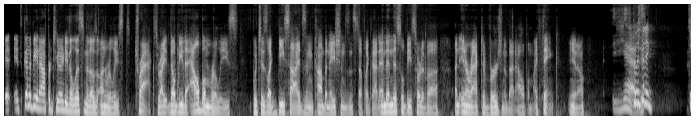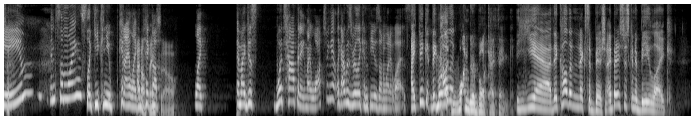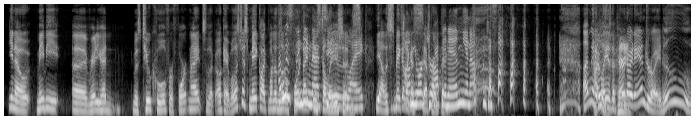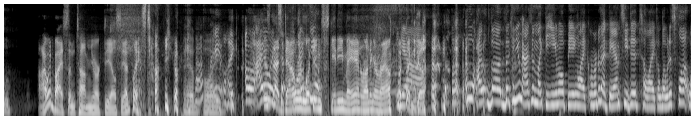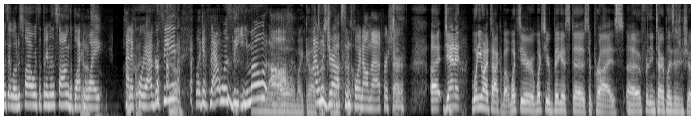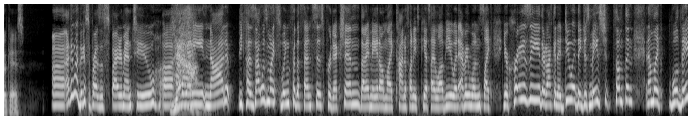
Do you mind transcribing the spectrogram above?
It, it's going to be an opportunity to listen to those unreleased tracks, right? There'll be the album release, which is like B sides and combinations and stuff like that, and then this will be sort of a an interactive version of that album. I think, you know. yeah. So is it a game in some ways? Like you can you can I like I don't pick think up so. like am I just what's happening? Am I watching it? Like I was really confused on what it was. I think they More call like it. Wonder Book, I think. Yeah, they called it an exhibition. I bet it's just going to be like, you know, maybe uh, Radiohead was too cool for Fortnite. So like, okay, well, let's just make like one of the I little was Fortnite that too, installations. like, yeah, let's just make it Tom like a York separate dropping thing. in, you know? Just I'm going I to play would as the pay. paranoid android. Ooh, I would buy some Thom Yorke DLC. I'd play as Thom Yorke. oh right? Like oh I Just would that t- I dour-looking, feel- skinny man running around with Yeah. a gun. like, ooh, I, the the can you imagine like the emote being like remember that dance he did to like a lotus flower was it lotus flower was that the name of the song the black and white kind of choreography like if that was the emote oh oh, my god! I would drop some coin on that for sure Uh, Janet, what do you want to talk about? What's your What's your biggest uh, surprise uh, for the entire PlayStation showcase? uh, I think my biggest surprise is Spider-Man 2 uh, Yeah. having any nod because that was my swing for the fences prediction that I made on like Kinda Funny's PS I love you and everyone's like you're crazy they're not going to do it they just made sh- something and I'm like well they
